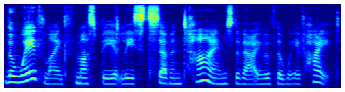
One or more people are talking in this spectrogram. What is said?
the wave length must be at least seven times the value of the wave height.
